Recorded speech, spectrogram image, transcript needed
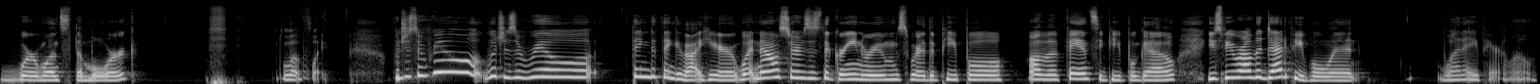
were once the morgue. Lovely. which is a real which is a real thing to think about here. What now serves as the green rooms where the people all the fancy people go. Used to be where all the dead people went. What a parallel.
